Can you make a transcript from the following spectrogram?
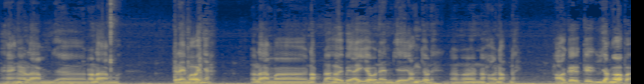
hãng nó làm à, nó làm cái này mới nha. Nó làm à, nắp nó hơi bị ấy vô anh em về ấn vô này nó, nó, nó hở nắp này. Hở cái cái răng ốp á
